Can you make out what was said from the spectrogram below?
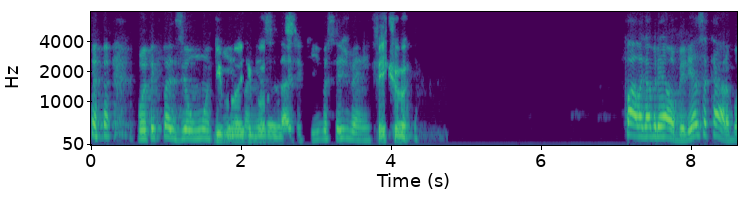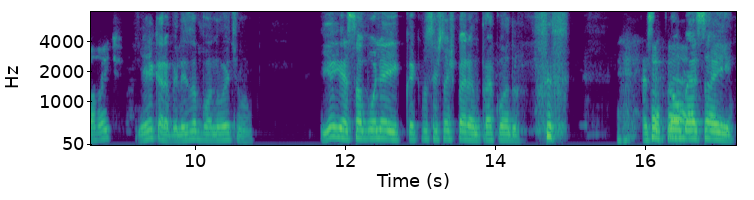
Vou ter que fazer um aqui De boa, na de minha boas. cidade aqui e vocês vêm. Fechou. Fala, Gabriel, beleza, cara? Boa noite. E aí, cara, beleza? Boa noite, mano. E aí, essa bolha aí, o que é que vocês estão esperando? Pra quando? Essa promessa aí,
